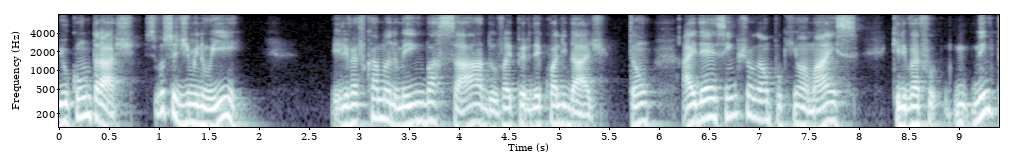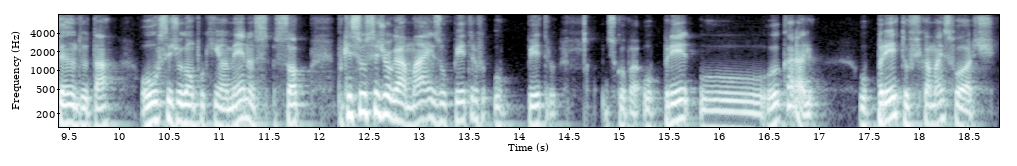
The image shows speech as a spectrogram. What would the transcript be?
E o contraste, se você diminuir, ele vai ficar, mano, meio embaçado, vai perder qualidade. Então, a ideia é sempre jogar um pouquinho a mais, que ele vai. Nem tanto, tá? Ou você jogar um pouquinho a menos, só. Porque se você jogar mais, o Petro. O Petro. Desculpa, o preto. O... o caralho. O preto fica mais forte.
